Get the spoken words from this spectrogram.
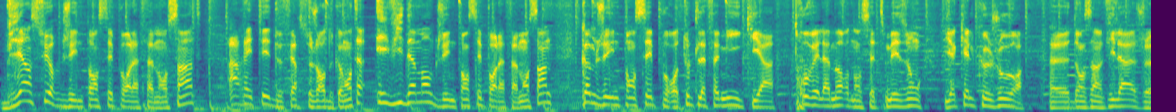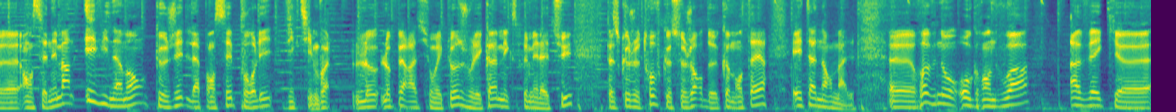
Bien sûr que j'ai une pensée pour la femme enceinte. Arrêtez de faire ce genre de commentaires. Évidemment que j'ai une pensée pour la femme enceinte, comme j'ai une pensée pour toute la famille qui a trouvé la mort dans cette maison il y a quelques jours euh, dans un village euh, en Seine-et-Marne. Évidemment que j'ai de la pensée pour les victimes. Voilà, l'opération est close. Je voulais quand même exprimer là-dessus parce que je trouve que ce genre de commentaire est anormal. Euh, revenons aux grandes voix avec, euh,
